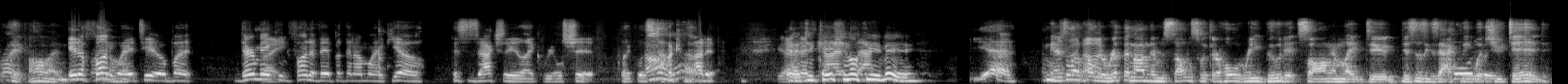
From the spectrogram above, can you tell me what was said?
Right on. in a fun Right way too but they're making Right. fun of it but then i'm like yo this is actually like real shit. Like let's Oh, talk yeah. about it Yeah. Educational TV. yeah I mean, I just love how they're ripping on themselves with their whole reboot it song. I'm like, dude, this is exactly what you did.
